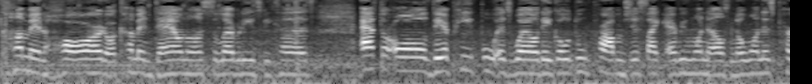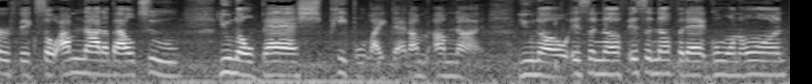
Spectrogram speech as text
coming hard or coming down on celebrities because after all they're people as well. They go through problems just like everyone else. No one is perfect. So i'm not about to you know bash people like that. I'm i'm not. You know it's enough it's enough of that going on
